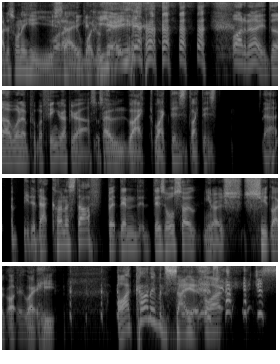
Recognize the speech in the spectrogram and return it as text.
I just want to hear you What I say think it what. could Yeah, yeah. Well, I don't know. Did I want to put my finger up your ass or so something? like, like there's like there's that? a bit of that kind of stuff, but then there's also you know sh- shit like I- like he. I can't even say it. Like Just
